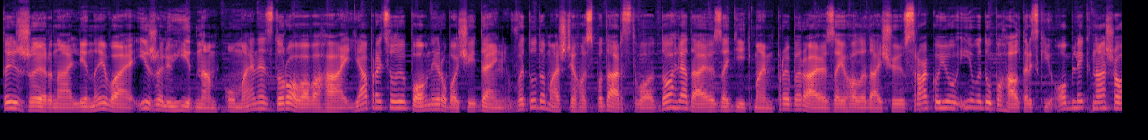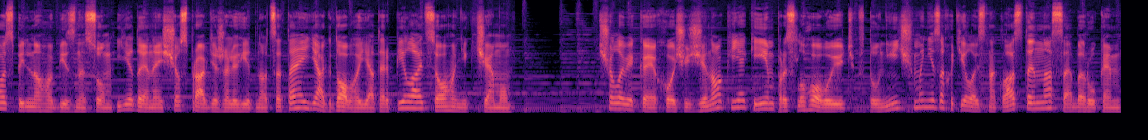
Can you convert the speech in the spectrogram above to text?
Ти жирна, лінива і жалюгідна. У мене здорова вага. Я працюю повний робочий день, веду домашнє господарство, доглядаю за дітьми, прибираю за його ледачою сракою і веду бухгалтерський облік нашого спільного бізнесу. Єдине, що справді жалюгідно, це те, як довго я терпіла цього нікчему. Чоловіки хочуть жінок, які їм прислуговують. В ту ніч мені захотілось накласти на себе руки.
